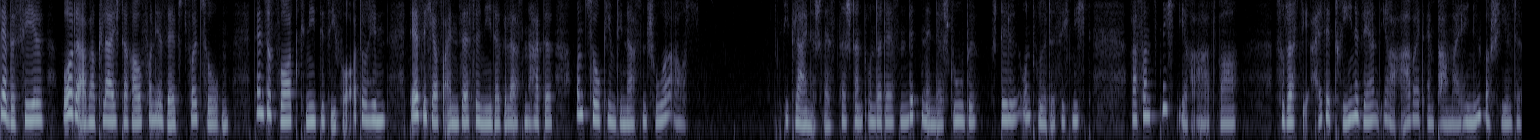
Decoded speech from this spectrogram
Der Befehl wurde aber gleich darauf von ihr selbst vollzogen, denn sofort kniete sie vor Otto hin, der sich auf einen Sessel niedergelassen hatte, und zog ihm die nassen Schuhe aus. Die kleine Schwester stand unterdessen mitten in der Stube, still und rührte sich nicht, was sonst nicht ihre Art war, so dass die alte Trine während ihrer Arbeit ein paar Mal hinüberschielte.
